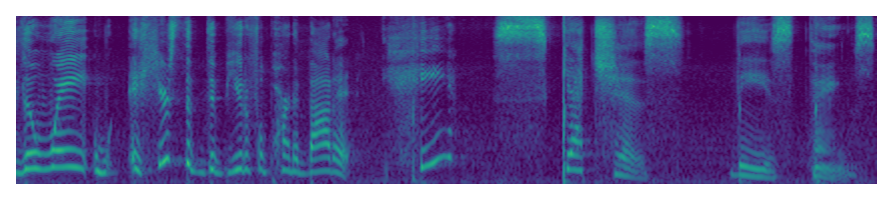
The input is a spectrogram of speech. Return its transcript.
the way, here's the, the beautiful part about it. He sketches these things.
